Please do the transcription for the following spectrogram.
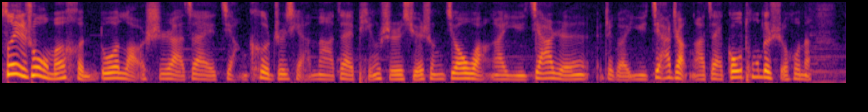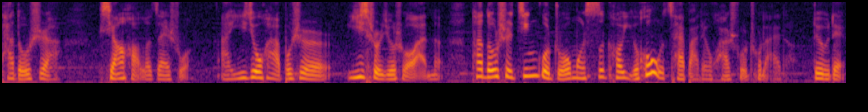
所以说，我们很多老师啊，在讲课之前呢，在平时学生交往啊，与家人这个与家长啊，在沟通的时候呢，他都是啊想好了再说啊，一句话不是一气儿就说完的，他都是经过琢磨思考以后才把这个话说出来的，对不对？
